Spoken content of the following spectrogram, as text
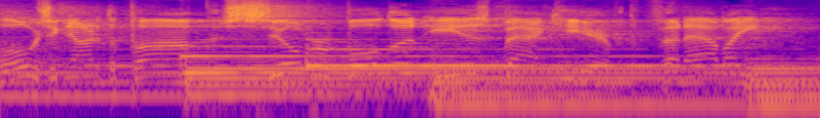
racing out at the Pomp. The Silver Bullet is back here for the finale.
